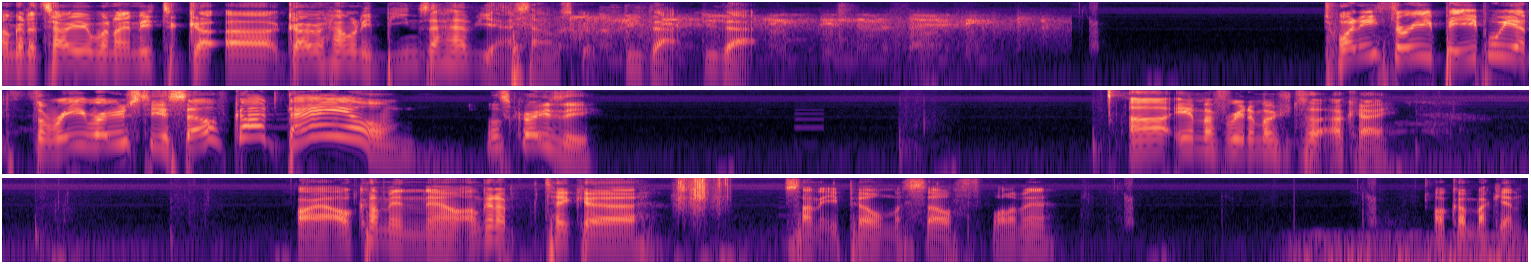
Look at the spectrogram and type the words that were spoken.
I'm gonna tell you when I need to go, uh, go how many beans I have. Yeah, sounds good. Do that. Do that. It didn't even say anything. 23 people? You had three rows to yourself? God damn! That's crazy. Uh, EMF reader motion. Okay. Alright, I'll come in now. I'm gonna take a sanity pill myself while I'm here. I'll come back in.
